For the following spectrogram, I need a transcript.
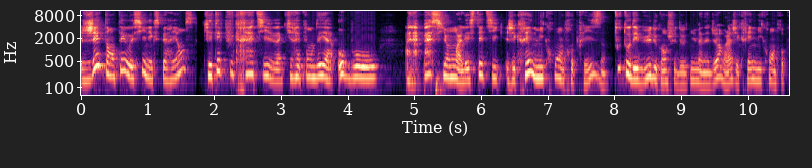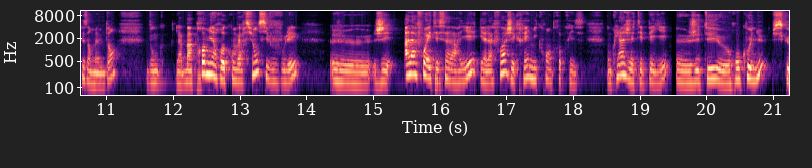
j'ai tenté aussi une expérience qui était plus créative, qui répondait à beau, à la passion, à l'esthétique. J'ai créé une micro-entreprise. Tout au début de quand je suis devenue manager, voilà, j'ai créé une micro-entreprise en même temps. Donc, ma première reconversion, si vous voulez, euh, j'ai à la fois été salarié et à la fois j'ai créé une micro-entreprise. Donc là, j'étais payé, euh, j'étais euh, reconnu puisque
